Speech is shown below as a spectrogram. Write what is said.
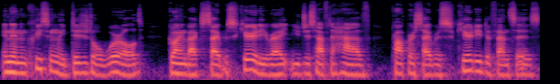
in an increasingly digital world, going back to cybersecurity, right? You just have to have proper cybersecurity defenses,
